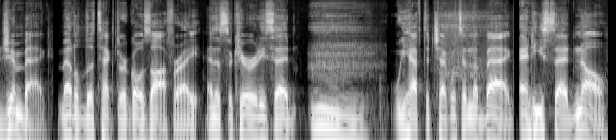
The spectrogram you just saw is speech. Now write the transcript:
gym bag. Metal detector goes off, right? And the security said, "Hmm, we have to check what's in the bag. And he said no.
